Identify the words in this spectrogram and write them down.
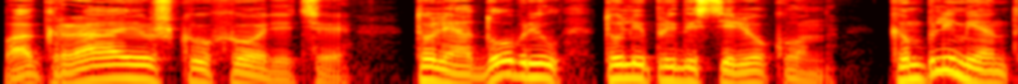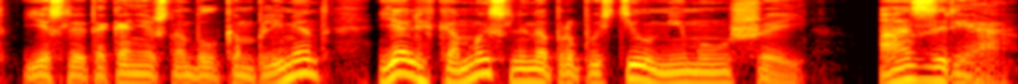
«По краюшку ходите», — то ли одобрил, то ли предостерег он. Комплимент, если это, конечно, был комплимент, я легкомысленно пропустил мимо ушей. А зря.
